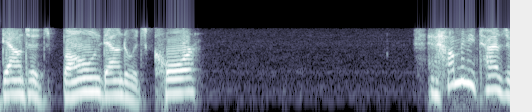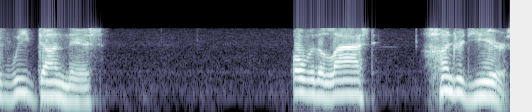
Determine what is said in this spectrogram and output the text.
down to its bone, down to its core? And how many times have we done this over the last hundred years?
